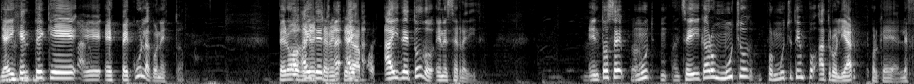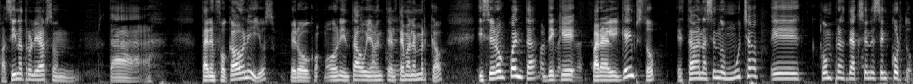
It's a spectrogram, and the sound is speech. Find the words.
Y hay gente que Claro. eh, especula con esto. Pero hay de, derechamente hay- apuesta. hay de todo en ese Reddit. Entonces, Claro. mu- se dedicaron mucho, por mucho tiempo a trolear, porque les fascina trolear, son, está, están enfocados en ellos, pero orientados obviamente al tema del mercado. Y se dieron cuenta de que para el GameStop estaban haciendo muchas eh, compras de acciones en corto.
